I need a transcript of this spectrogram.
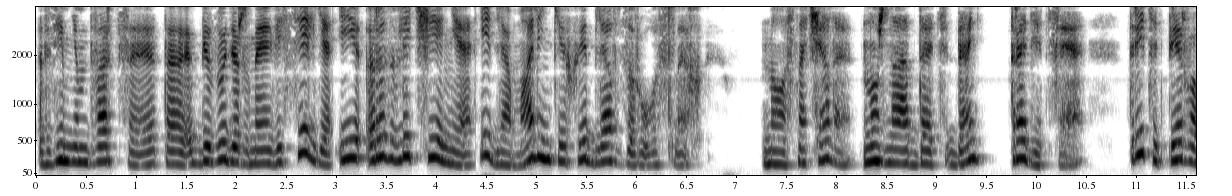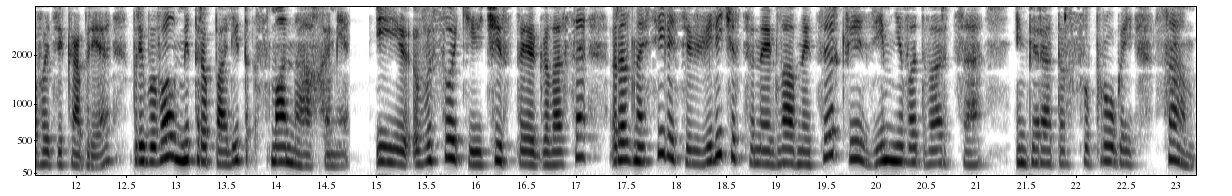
в Зимнем дворце – это безудержное веселье и развлечение и для маленьких, и для взрослых. Но сначала нужно отдать дань традиции. 31 декабря прибывал митрополит с монахами, и высокие чистые голоса разносились в величественной главной церкви Зимнего дворца. Император с супругой сам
